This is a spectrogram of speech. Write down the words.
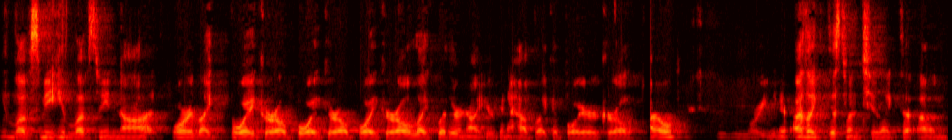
he loves me, he loves me not, or like boy, girl, boy, girl, boy, girl, like whether or not you're gonna have like a boy or a girl child. Mhm. Or you know, I like this one too, like the um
